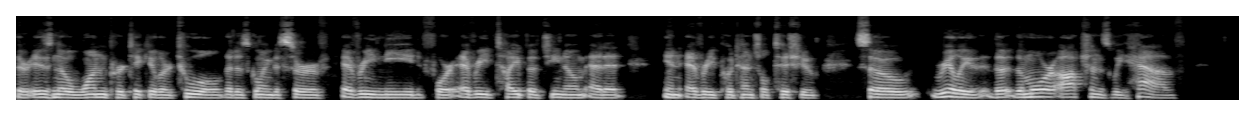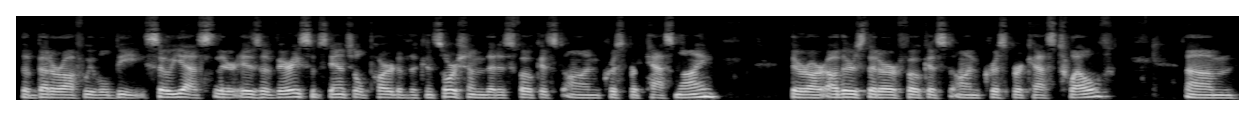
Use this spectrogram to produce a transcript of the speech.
There is no one particular tool that is going to serve every need for every type of genome edit in every potential tissue. So really, the the more options we have, the better off we will be. So yes, there is a very substantial part of the consortium that is focused on CRISPR-Cas9. There are others that are focused on CRISPR-Cas12. Um,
